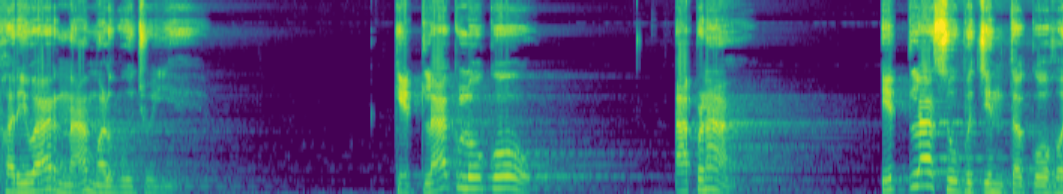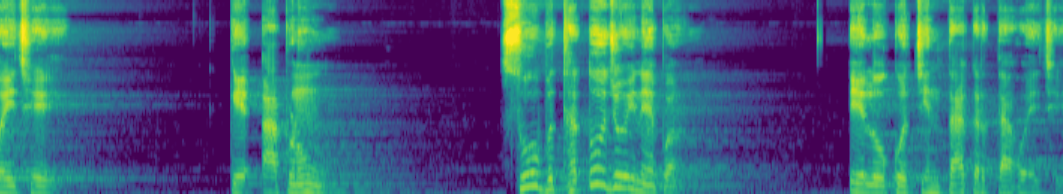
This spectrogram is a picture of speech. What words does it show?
ફરીવાર ના મળવું જોઈએ. કેટલાક લોકો આપણા એટલા શુભચિંતકો હોય છે. કે આપણું શુભ થતું જોઈને પણ એ લોકો ચિંતા કરતા હોય છે.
